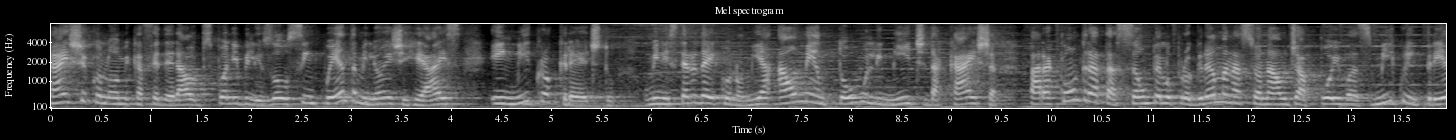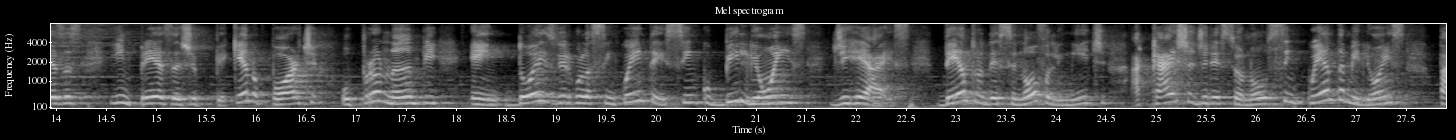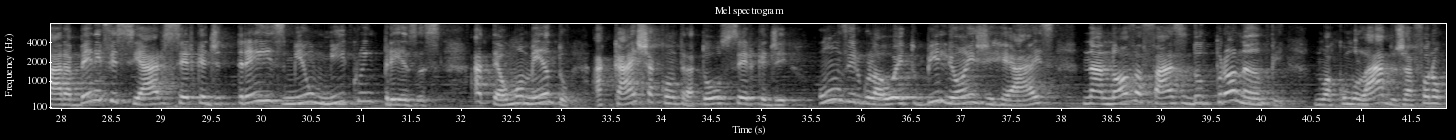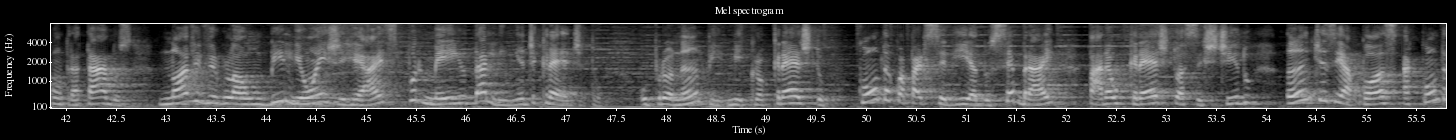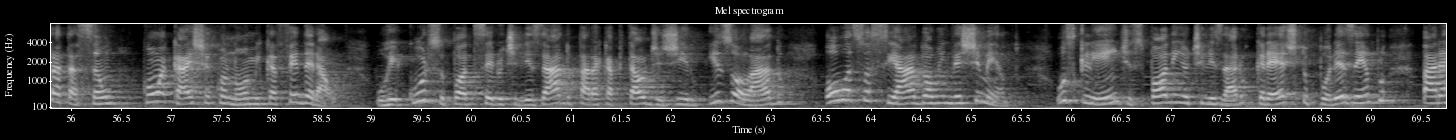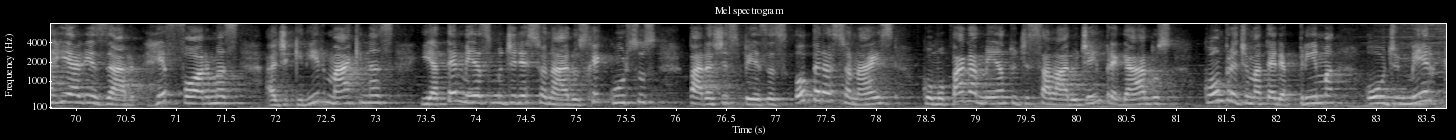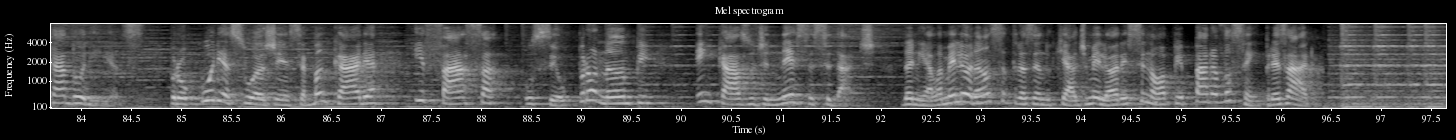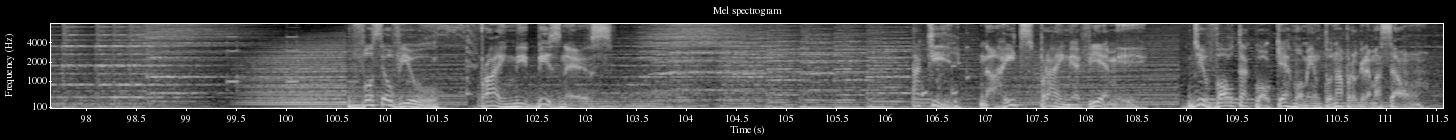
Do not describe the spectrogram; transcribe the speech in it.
Caixa Econômica Federal disponibilizou 50 milhões de reais em microcrédito. O Ministério da Economia aumentou o limite da Caixa para contratação pelo Programa Nacional de Apoio às Microempresas e Empresas de Pequeno Porte, o Pronamp, em 2,55 bilhões de reais. Dentro desse novo limite, a Caixa direcionou 50 milhões para beneficiar cerca de 3 mil microempresas. Até o momento, a Caixa contratou cerca de 1,8 bilhões de reais na nova fase do Pronamp. No acumulado já foram contratados 9,1 bilhões de reais por meio da linha de crédito. O Pronamp Microcrédito conta com a parceria do Sebrae para o crédito assistido antes e após a contratação com a Caixa Econômica Federal. O recurso pode ser utilizado para capital de giro isolado ou associado ao investimento. Os clientes podem utilizar o crédito, por exemplo, para realizar reformas, adquirir máquinas e até mesmo direcionar os recursos para as despesas operacionais, como pagamento de salário de empregados, compra de matéria-prima ou de mercadorias. Procure a sua agência bancária e faça o seu Pronamp em caso de necessidade. Daniela Melhorança trazendo o que há de melhor em Sinop para você, empresário. Você ouviu Prime Business. Aqui, na Hits Prime FM. De volta a qualquer momento na programação.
